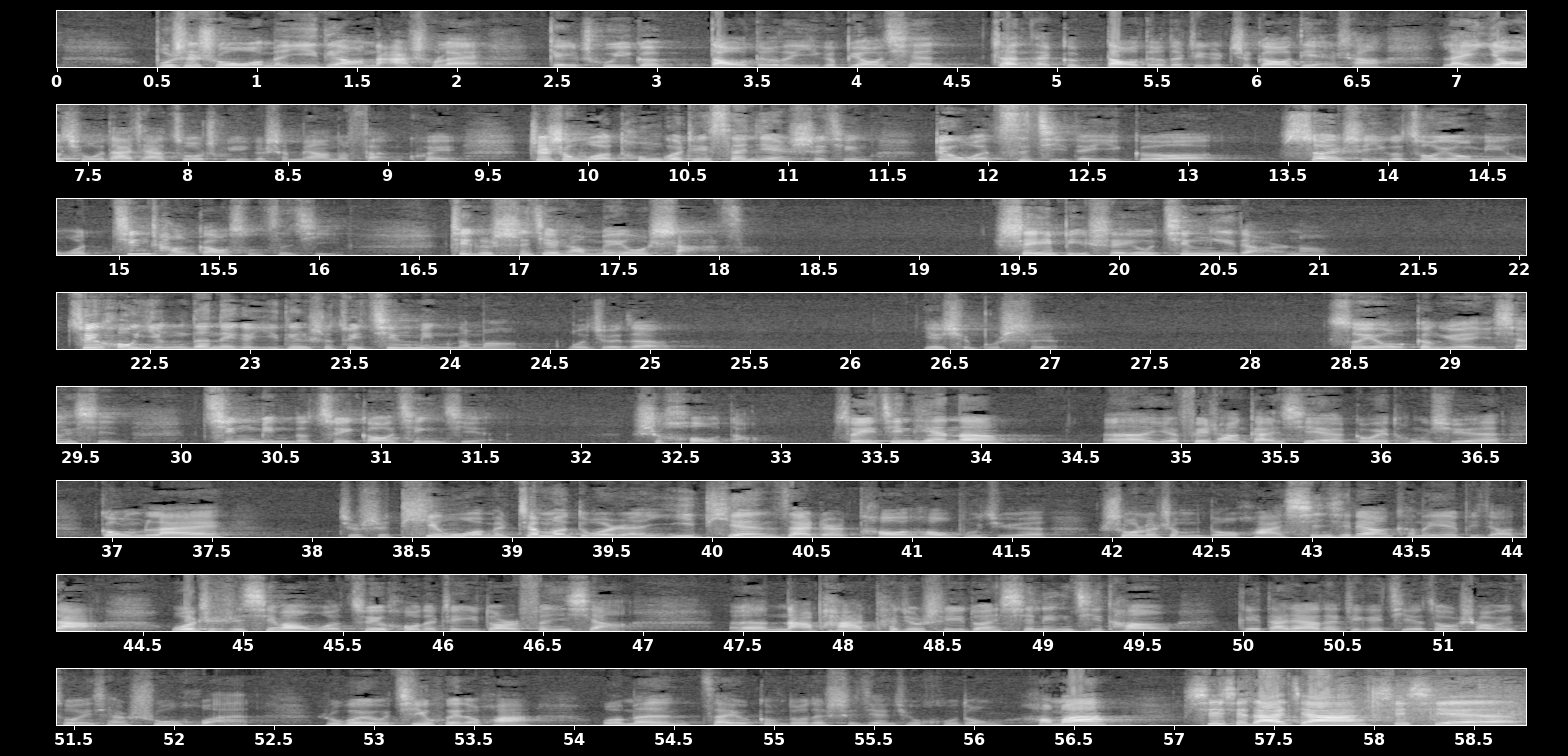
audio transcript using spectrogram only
不是说我们一定要拿出来。给出一个道德的一个标签，站在更道德的这个制高点上来要求大家做出一个什么样的反馈？这是我通过这三件事情对我自己的一个算是一个座右铭。我经常告诉自己，这个世界上没有傻子，谁比谁又精一点儿呢？最后赢的那个一定是最精明的吗？我觉得，也许不是。所以我更愿意相信精明的最高境界。是厚道，所以今天呢，呃，也非常感谢各位同学跟我们来，就是听我们这么多人一天在这儿滔滔不绝说了这么多话，信息量可能也比较大。我只是希望我最后的这一段分享，呃，哪怕它就是一段心灵鸡汤，给大家的这个节奏稍微做一下舒缓。如果有机会的话，我们再有更多的时间去互动，好吗？谢谢大家，谢谢。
